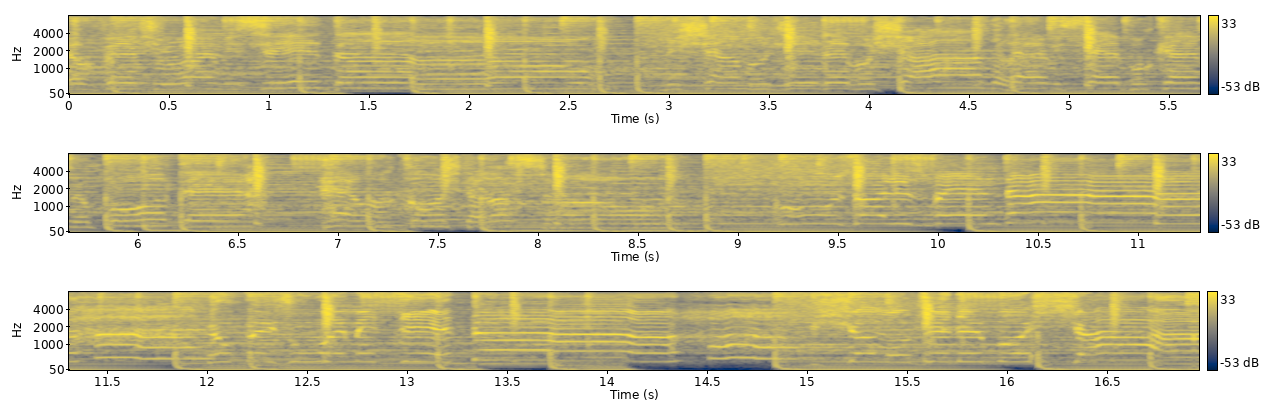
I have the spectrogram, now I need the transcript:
Eu vejo a imensidão Me chamo de debochado. Deve ser porque meu poder É uma constelação de debochado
